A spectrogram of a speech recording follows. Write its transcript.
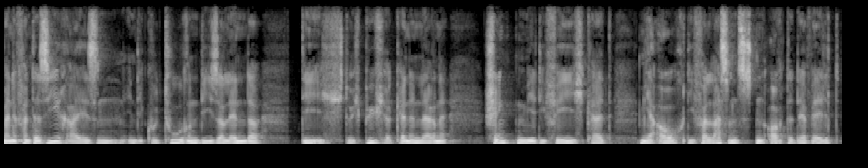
Meine Fantasiereisen in die Kulturen dieser Länder, die ich durch Bücher kennenlerne, schenken mir die Fähigkeit, mir auch die verlassensten Orte der Welt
